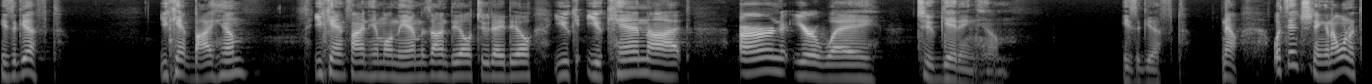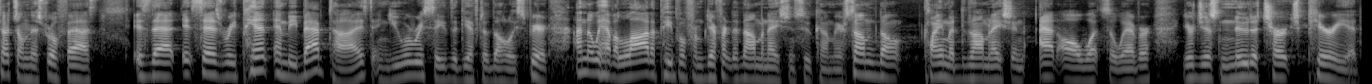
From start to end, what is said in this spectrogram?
He's a gift. You can't buy him. You can't find him on the Amazon deal, two day deal. You, you cannot earn your way to getting him. He's a gift. Now, what's interesting, and I want to touch on this real fast, is that it says, Repent and be baptized, and you will receive the gift of the Holy Spirit. I know we have a lot of people from different denominations who come here. Some don't claim a denomination at all whatsoever. You're just new to church, period.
